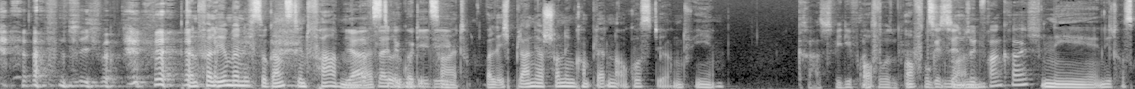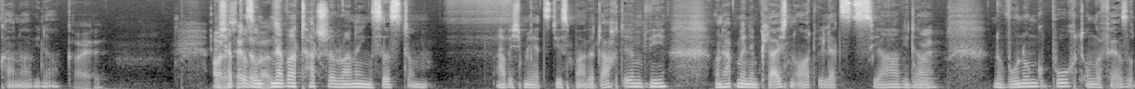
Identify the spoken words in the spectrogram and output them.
öffentlich wird. Dann verlieren wir nicht so ganz den Faden, Ja, weißt du, über die Idee. Zeit. Weil ich plane ja schon den kompletten August irgendwie. Krass, wie die Franzosen. Auf- Wo gehst du aufzuwandern. Südfrankreich? Nee, in die Toskana wieder. Geil. Aber ich habe da so ein. Never Touch a Running System. Habe ich mir jetzt diesmal gedacht irgendwie und habe mir in dem gleichen Ort wie letztes Jahr wieder Cool. eine Wohnung gebucht, ungefähr so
